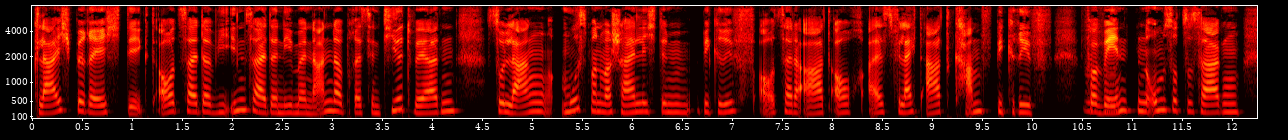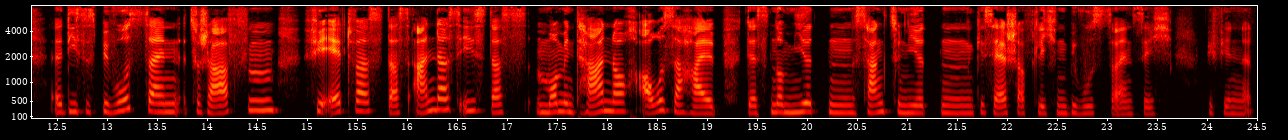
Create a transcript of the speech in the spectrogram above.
gleichberechtigt Outsider wie Insider nebeneinander präsentiert werden, solange muss man wahrscheinlich den Begriff Outsider Art auch als vielleicht Art Kampfbegriff mhm. verwenden, um sozusagen äh, dieses Bewusstsein zu schaffen für etwas, das anders ist, das momentan noch außerhalb des normierten, sanktionierten gesellschaftlichen Bewusstseins sich befindet.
